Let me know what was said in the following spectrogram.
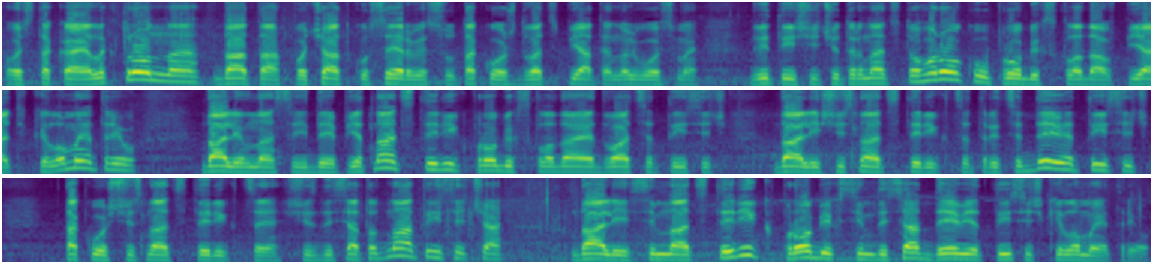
ось така електронна. Дата початку сервісу також 25.08.2014 року. Пробіг складав 5 кілометрів. Далі в нас йде 15 рік, пробіг складає 20 тисяч. Далі 16 рік це 39 тисяч. Також 16 рік це 61 тисяча. Далі 17 рік, пробіг 79 тисяч кілометрів.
